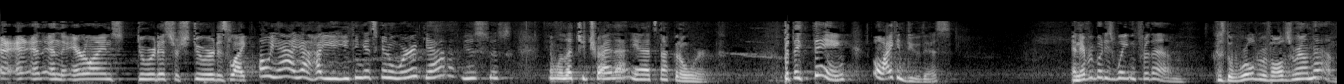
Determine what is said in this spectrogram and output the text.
And, and, and, the airline stewardess or steward is like, oh yeah, yeah, how you, you think it's going to work? Yeah, just, just, and we'll let you try that. Yeah, it's not going to work. But they think, oh, I can do this. And everybody's waiting for them because the world revolves around them.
